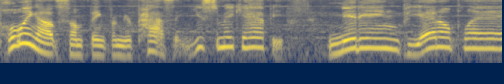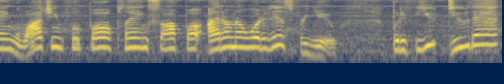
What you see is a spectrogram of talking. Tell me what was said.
pulling out something from your past that used to make you happy. Knitting, piano playing, watching football, playing softball. I don't know what it is for you. But if you do that,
